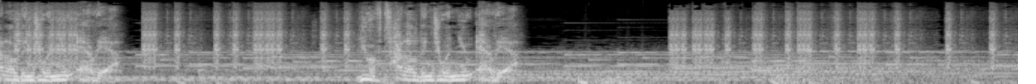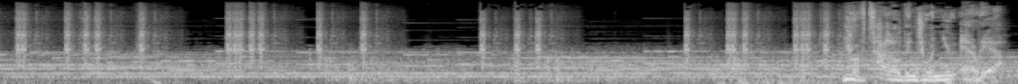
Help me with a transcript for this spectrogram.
tunneled into a new area. You have tunneled into a new area. You have tunneled into a new area.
